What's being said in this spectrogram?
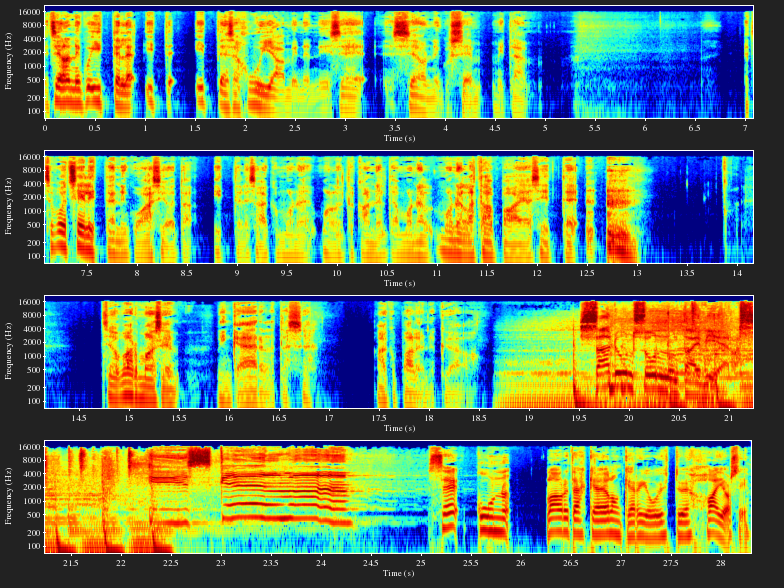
Että siellä on niin kuin itselle, itte, itteensä huijaaminen, niin se, se on niin kuin se, mitä että sä voit selittää niin kuin asioita itsellesi aika monen, monelta kannelta ja monella, monella tapaa. Ja sitten se on varmaan se, minkä äärellä tässä aika paljon nykyään on. Sadun sunnuntai vieras. Se, kun Lauri Tähkä ja Elonkerju yhtye hajosi,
